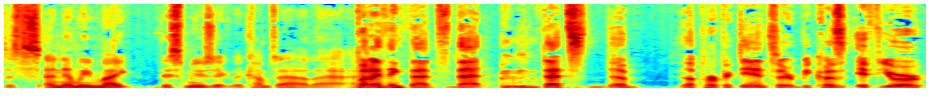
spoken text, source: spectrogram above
this, and then we make this music that comes out of that. But I think that's that that's the the perfect answer because if you're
